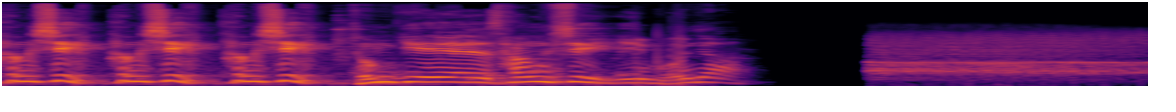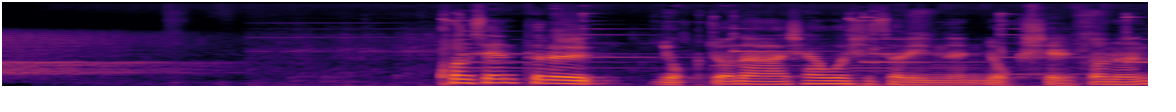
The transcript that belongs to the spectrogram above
상식, 상식, 상식. 전기의 상식이 뭐냐? 콘센트를 욕조나 샤워 시설이 있는 욕실 또는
